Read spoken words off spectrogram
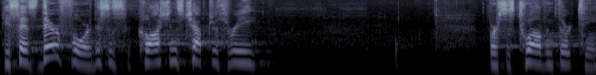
He says, Therefore, this is Colossians chapter 3, verses 12 and 13.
